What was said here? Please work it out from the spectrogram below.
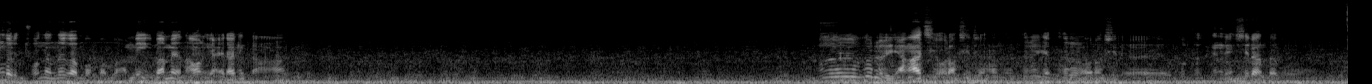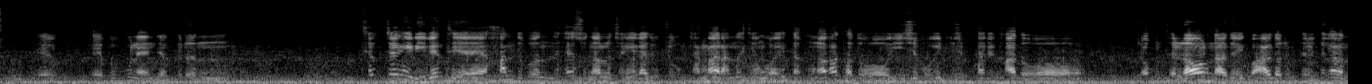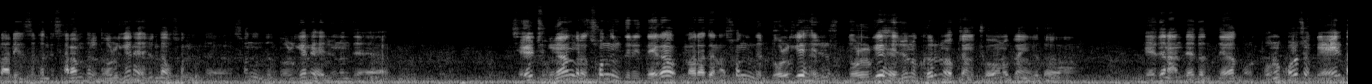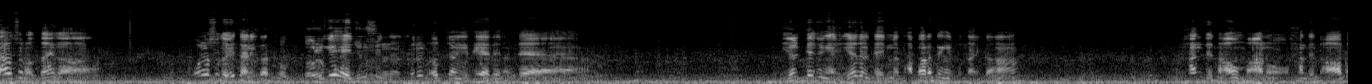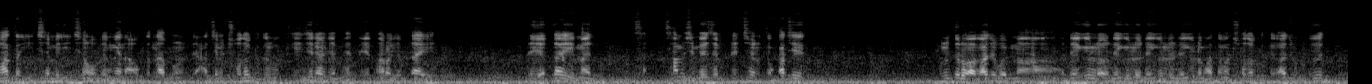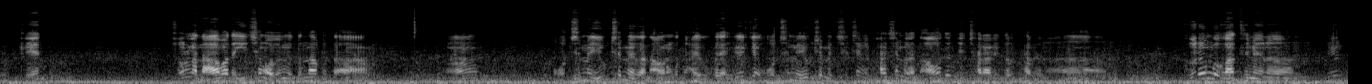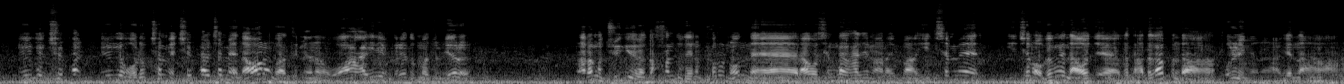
다른 거는 존나 너가 뭐뭐 만명 이만 명 나오는 게 아니라니까 그거를 양아치 오락실이라 하는. 그런, 그런 오락실을 그것도 굉장히 싫어한다고. 대, 대부분의 이제 그런 특정일 이벤트에 한두 번 해수 날로 정해가지고 조금 장관 않는 경우가 있다. 문화 같아도 25일, 28일 가도 조금 덜 나오는 날도 있고 알도 좀 덜 들어가는 날이 있어. 근데 사람들 놀게는 해준다고 손님들. 손님들 놀게는 해주는데 제일 중요한 거는 손님들이 내가 말하잖아. 손님들 놀게 수- 놀게 해주는 그런 업장이 좋은 업장이거든. 되든 안 되든 내가 꼴- 돈을 꼴수 매일 따을 수는 없다 이가 꼴 수도 있다니까 도- 놀게 해줄 수 있는 그런 업장이 돼야 되는데 열대 중에 여덟 대 인마 다 빨아당겨 본다니까 한 대 나오면 많어 한대 나와봤자 2천명 2,500명 나오고 끝나보는데 아침에 초등학교 들고 개지랄 옆에 내 바로 옆다이 내 옆다이 인마 30몇 대처럼 똑같이 불 들어와가지고 인마 레귤러 레귤러 레귤러 레귤러 맞다만 초등학교 돼가지고 그개 졸라 나와봐도 2,500명 끝나보다 어? 5,000명, 6,000명가 나오는 것도 아니고 그냥 1개 5,000명, 6,000명, 7,000명, 8,000명가 나오든지 차라리 그렇다면은 그런 거 같으면은 1, 개 7, 8, 1개 5, 6,000명, 7, 8,000명 나오는 거 같으면은 와 이게 그래도 뭐 좀 열어. 다른 거 죽이더라도 한두 대는 풀어놓네 라고 생각하지만 막 2,000명, 2,500명 나오지. 그거 다 들어가본다 돌리면은. 알겠나?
